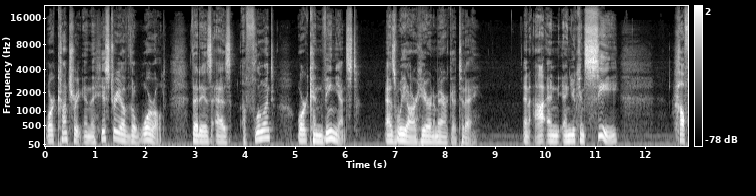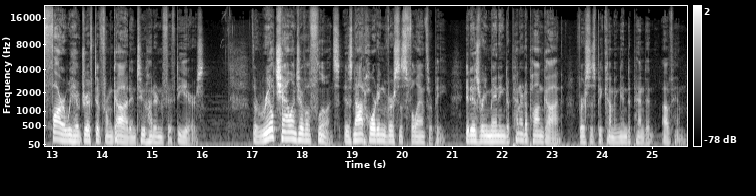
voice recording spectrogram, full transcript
or country in the history of the world that is as affluent or convenienced as we are here in America today. And, I, and, and you can see how far we have drifted from God in 250 years. The real challenge of affluence is not hoarding versus philanthropy. It is remaining dependent upon God versus becoming independent of Him.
